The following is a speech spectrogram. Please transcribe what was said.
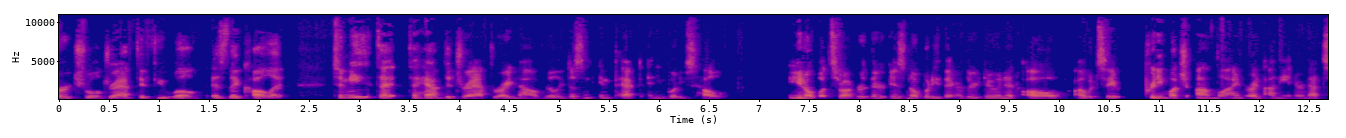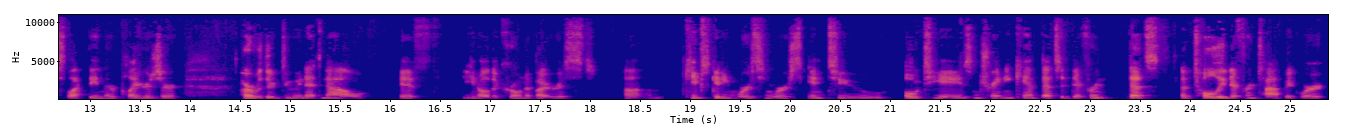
virtual draft, if you will, as they call it. To me, to, to have the draft right now really doesn't impact anybody's health, you know, whatsoever. There is nobody there. They're doing it all, I would say, pretty much online, right on the internet, selecting their players or however they're doing it now. If, you know, the coronavirus um, keeps getting worse and worse into OTAs and training camp, that's a different, that's a totally different topic where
